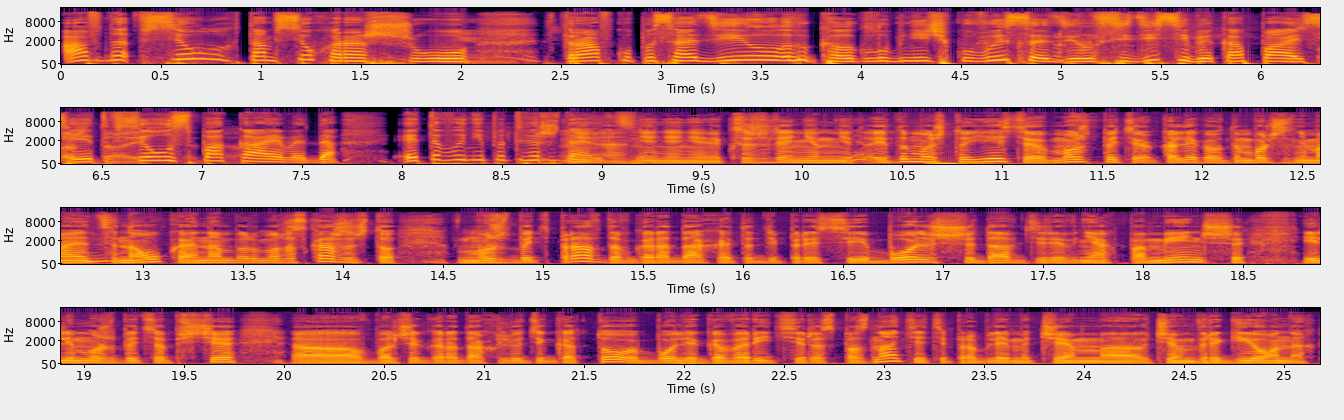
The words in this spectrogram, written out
а в, в селах там все хорошо, Нет. травку посадил, клубничку высадил, сиди себе копайся, это все успокаивает, да. Это вы не подтверждаете? Не-не-не, к сожалению, нет. Я думаю, что есть, может быть, коллега в этом больше занимается наукой, она расскажет, что, может быть, правда, в городах это депрессии больше, да, в деревнях поменьше, или, может быть, вообще э, в больших городах люди готовы более говорить и распознать эти проблемы, чем, а, чем в регионах.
